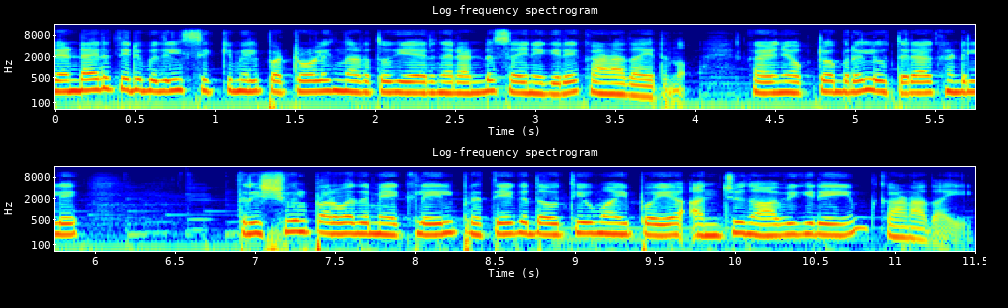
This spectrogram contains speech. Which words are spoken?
രണ്ടായിരത്തി ഇരുപതിൽ സിക്കിമിൽ പട്രോളിംഗ് നടത്തുകയായിരുന്ന രണ്ട് സൈനികരെ കാണാതായിരുന്നു. കഴിഞ്ഞ ഒക്ടോബറിൽ ഉത്തരാഖണ്ഡിലെ തൃശൂൽ പർവത മേഖലയിൽ പ്രത്യേക ദൗത്യവുമായി പോയ അഞ്ചു നാവികരെയും കാണാതായി.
